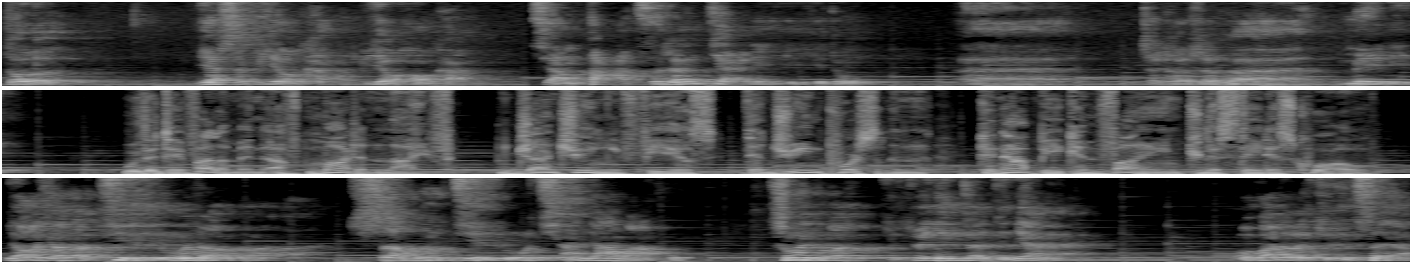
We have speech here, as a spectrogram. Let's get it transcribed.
都也是比较看比较好看，像大自然界的一一种呃这个这个美丽。With the development of modern life, Zhang Jun feels that dream porcelain cannot be confined to the status quo. 要叫它进入这个社会，进入千家万户。所以说，就最近这几年，我把这个钧瓷呀，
